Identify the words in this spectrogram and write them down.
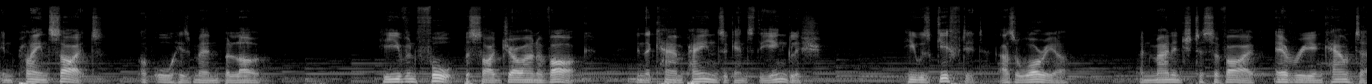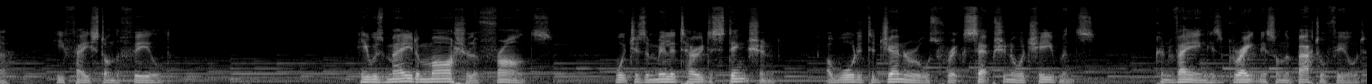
in plain sight of all his men below. He even fought beside Joan of Arc in the campaigns against the English. He was gifted as a warrior and managed to survive every encounter he faced on the field. He was made a Marshal of France, which is a military distinction awarded to generals for exceptional achievements, conveying his greatness on the battlefield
